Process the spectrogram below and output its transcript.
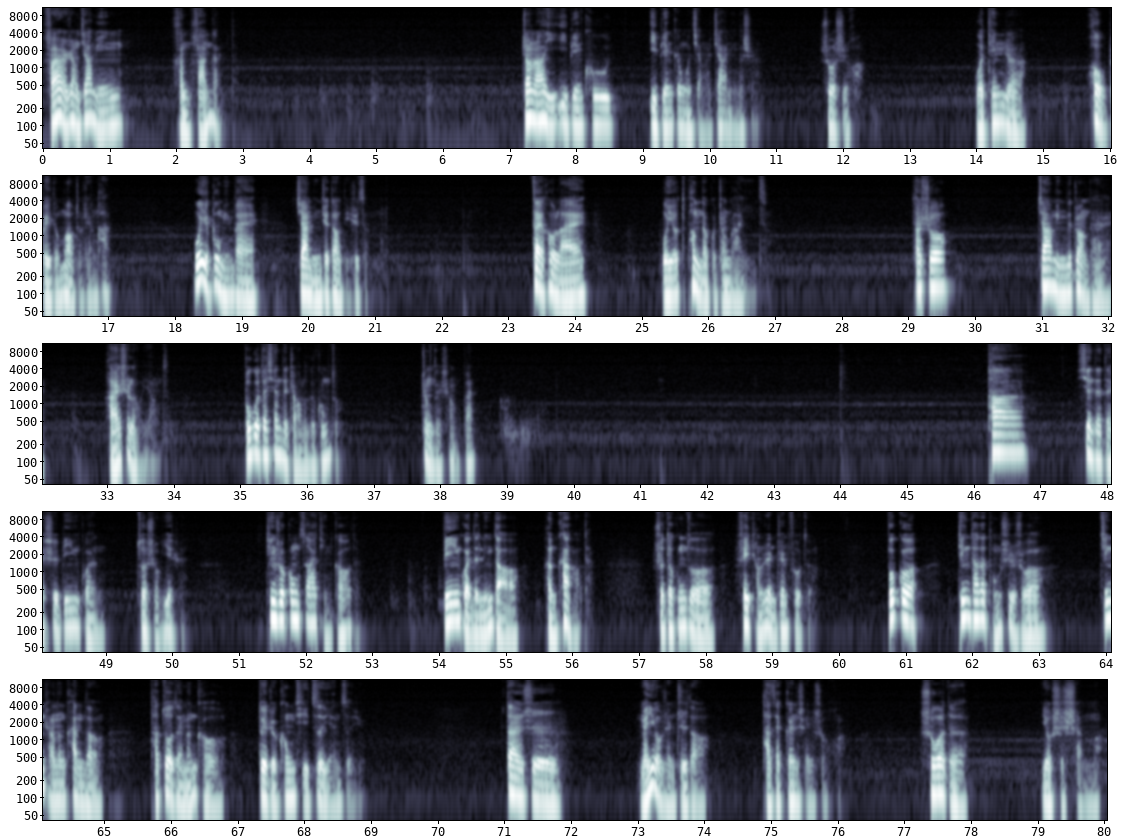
反而让佳明很反感。张阿姨一边哭，一边跟我讲了佳明的事。说实话，我听着后背都冒着凉汗。我也不明白佳明这到底是怎么了。再后来，我又碰到过张阿姨一次。她说，佳明的状态还是老样子，不过他现在找了个工作。正在上班。他现在在市殡仪馆做守夜人，听说工资还挺高的。殡仪馆的领导很看好他，说他工作非常认真负责。不过，听他的同事说，经常能看到他坐在门口。对着空气自言自语，但是没有人知道他在跟谁说话，说的又是什么。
